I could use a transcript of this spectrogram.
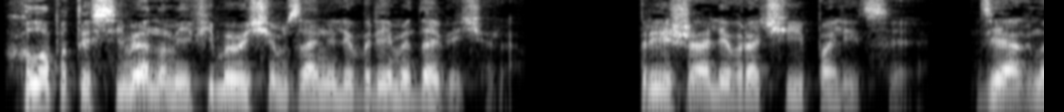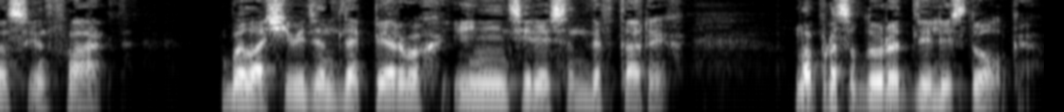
Хлопоты с Семеном Ефимовичем заняли время до вечера. Приезжали врачи и полиция. Диагноз – инфаркт. Был очевиден для первых и неинтересен для вторых, но процедуры длились долго.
